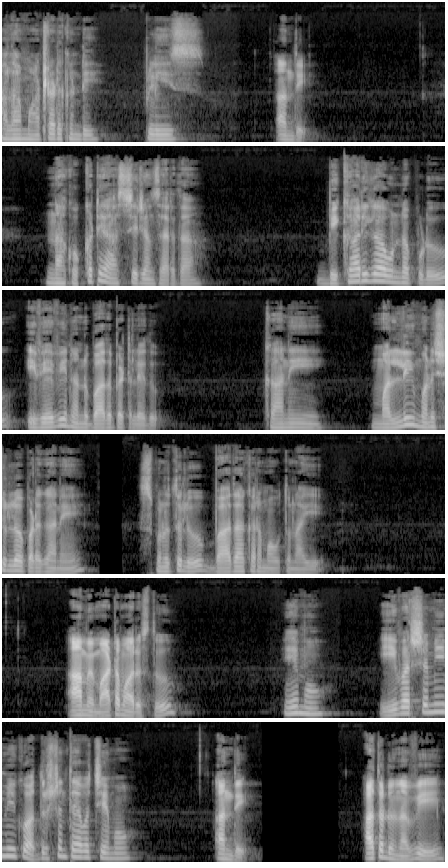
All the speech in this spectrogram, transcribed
అలా మాట్లాడకండి ప్లీజ్ అంది. నాకొక్కటే ఆశ్చర్యం సరదా బికారిగా ఉన్నప్పుడు ఇవేవీ నన్ను బాధపెట్టలేదు. కానీ మళ్ళీ మనుషుల్లో పడగానే స్మృతులు బాధాకరమవుతున్నాయి. ఆమె మాట మారుస్తూ ఏమో ఈ వర్షమే మీకు అదృష్టం తేవచ్చేమో అంది. అతడు నవ్వి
